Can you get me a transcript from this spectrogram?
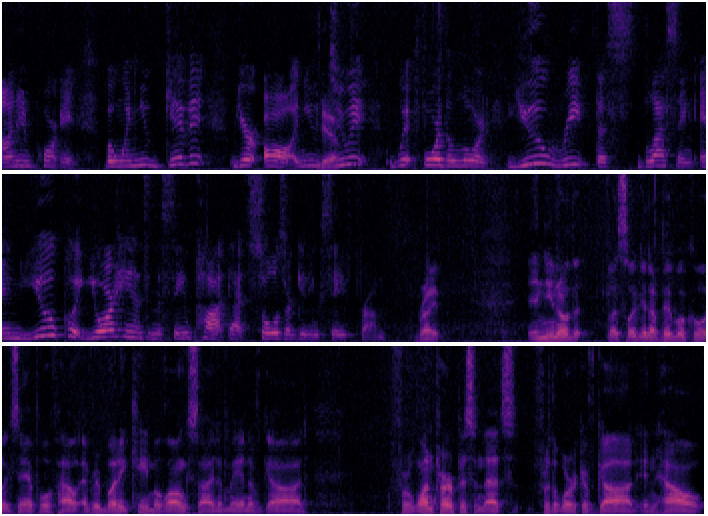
unimportant but when you give it your all and you yeah. do it with, for the Lord, you reap this blessing and you put your hands in the same pot that souls are getting saved from. Right. And you know, that let's look at a biblical example of how everybody came alongside a man of God for one purpose, and that's for the work of God, and how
